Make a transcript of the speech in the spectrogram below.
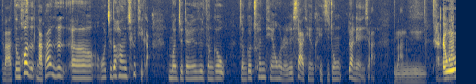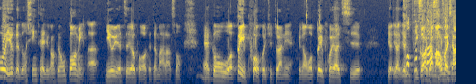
对吧？正好是外加是呃，我记得好像秋天噶，那么就等于是整个。整个春天或者是夏天可以集中锻炼一下，对吧？嗯，哎，我我有搿种心态，就讲跟我报名了一个月之后要跑搿只马拉松，哎，跟我被迫会去锻炼，就讲我被迫要去，要要要提高一下嘛，我不想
